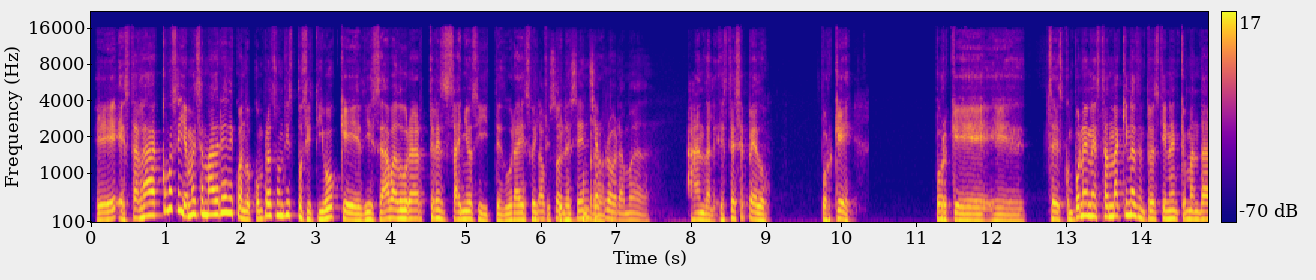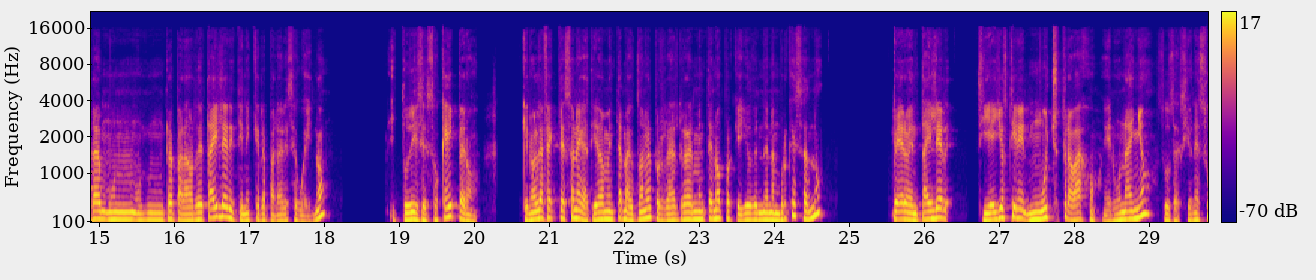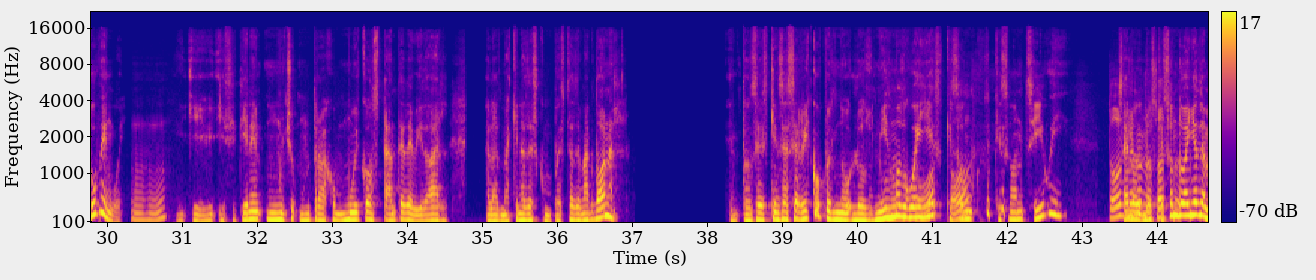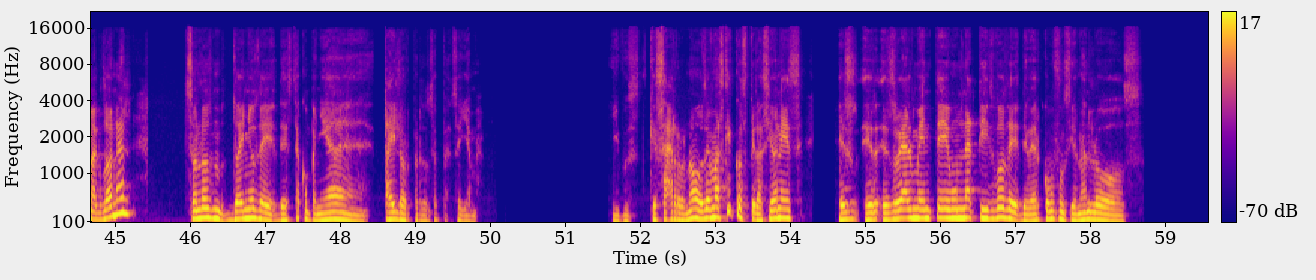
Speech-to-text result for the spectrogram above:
Eh, está la, ¿cómo se llama esa madre de cuando compras un dispositivo que dice, ah, va a durar tres años y te dura eso y La te obsolescencia comprar otro"? programada. Ándale, está ese pedo. ¿Por qué? Porque eh, se descomponen estas máquinas, entonces tienen que mandar a un, un reparador de Tyler y tiene que reparar ese güey, ¿no? Y tú dices, ok, pero que no le afecte eso negativamente a McDonald's, pues real- realmente no, porque ellos venden hamburguesas, ¿no? Pero en Tyler, si ellos tienen mucho trabajo en un año, sus acciones suben, güey. Y, y si tienen mucho, un trabajo muy constante debido al, a las máquinas descompuestas de McDonald's. Entonces, ¿quién se hace rico? Pues no, los mismos güeyes que son, que son, sí, güey. Todos O sea, los, que son dueños de McDonald's son los dueños de, de esta compañía Taylor, perdón, se, se llama. Y pues, qué zarro, ¿no? O sea, más que conspiración es, es, es- realmente un atisbo de, de ver cómo funcionan los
